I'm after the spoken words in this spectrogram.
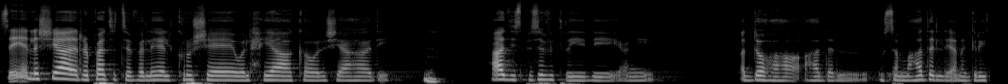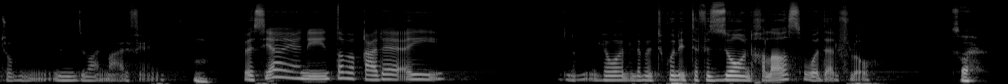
زي الأشياء ال repetitive اللي هي الكروشيه والحياكة والأشياء هذه. هذه specifically دي يعني أدوها هذا المسمى هذا اللي أنا قريته من زمان ما أعرف يعني مم. بس yeah يعني ينطبق على أي اللي هو لما تكون أنت في ال zone خلاص هو ده ال flow. صح.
